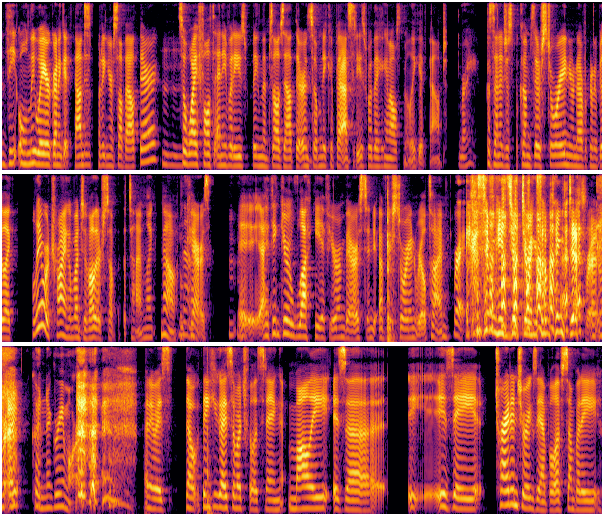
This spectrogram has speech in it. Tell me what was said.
the only way you're going to get found is putting yourself out there. Mm-hmm. So why fault anybody who's putting themselves out there in so many capacities where they can ultimately get found? Right. Because then it just becomes their story, and you're never going to be like, well, they were trying a bunch of other stuff at the time. Like, no, who no. cares? Mm-mm. I think you're lucky if you're embarrassed in, of your story in real time. Right. Because it means you're doing something different, right? Couldn't agree more. Anyways, no, thank you guys so much for listening. Molly is a is a tried and true example of somebody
